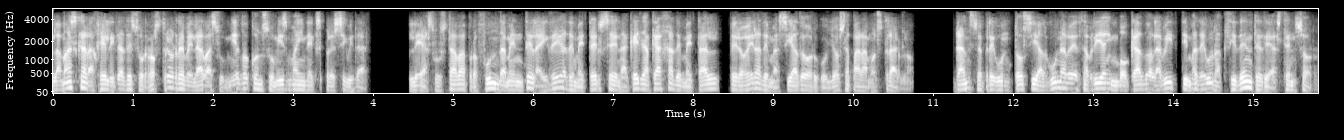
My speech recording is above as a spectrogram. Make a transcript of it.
La máscara gélida de su rostro revelaba su miedo con su misma inexpresividad. Le asustaba profundamente la idea de meterse en aquella caja de metal, pero era demasiado orgullosa para mostrarlo. Dan se preguntó si alguna vez habría invocado a la víctima de un accidente de ascensor.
